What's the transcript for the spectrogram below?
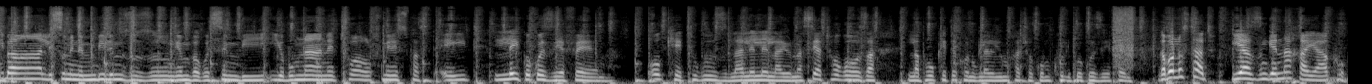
iba lisumi nembili mzuzu ngemva kwesimbi yobumnane 12 minutes past 8 leikokwezi FM okhetha ukuzilalelela yona. Siyathokoza lapho ukhethe khona ukulalela umhatsho omkhulu kokwezi FM ngabo losithathu yazi ngenarha yakho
